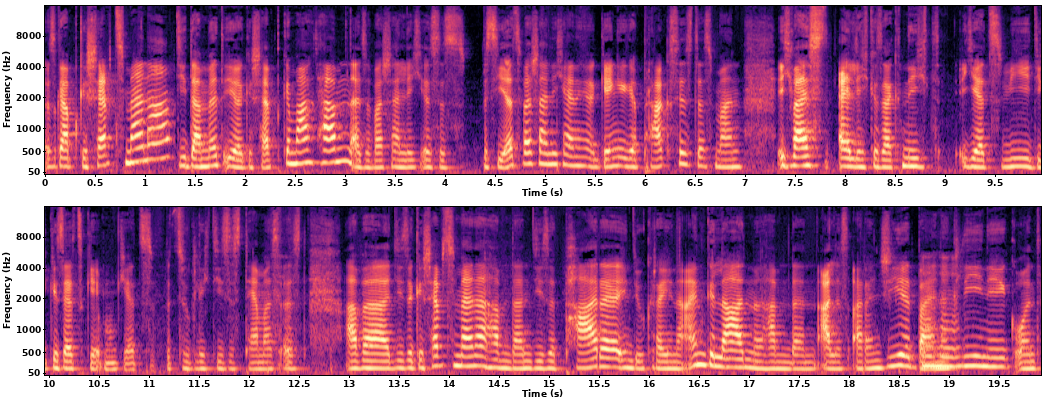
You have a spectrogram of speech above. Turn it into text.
es gab Geschäftsmänner, die damit ihr Geschäft gemacht haben. Also wahrscheinlich ist es bis jetzt wahrscheinlich eine gängige Praxis, dass man, ich weiß ehrlich gesagt nicht jetzt, wie die Gesetzgebung jetzt bezüglich dieses Themas ist, aber diese Geschäftsmänner haben dann diese Paare in die Ukraine eingeladen und haben dann alles arrangiert bei mhm. einer Klinik und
